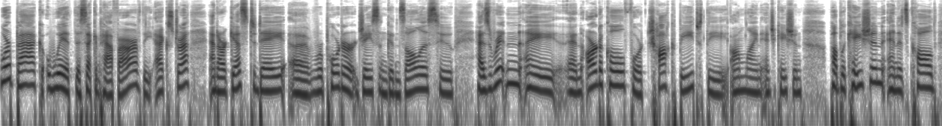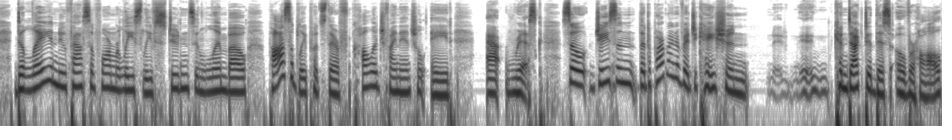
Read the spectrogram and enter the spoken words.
We're back with the second half hour of the Extra, and our guest today, uh, reporter Jason Gonzales, who has written a an article for Chalkbeat, the online education publication, and it's called "Delay in New FAFSA Form Release Leaves Students in Limbo, Possibly Puts Their College Financial Aid at risk. So, Jason, the Department of Education uh, conducted this overhaul.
